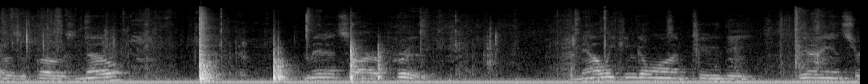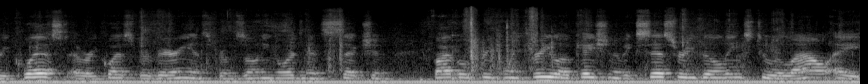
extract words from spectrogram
Those opposed, no. Minutes are approved. Now we can go on to the variance request, a request for variance from zoning ordinance section 503.3, location of accessory buildings to allow a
